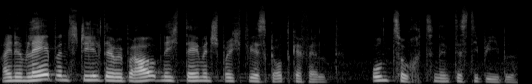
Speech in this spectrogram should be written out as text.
einem Lebensstil, der überhaupt nicht dem entspricht, wie es Gott gefällt. Unzucht nennt es die Bibel.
